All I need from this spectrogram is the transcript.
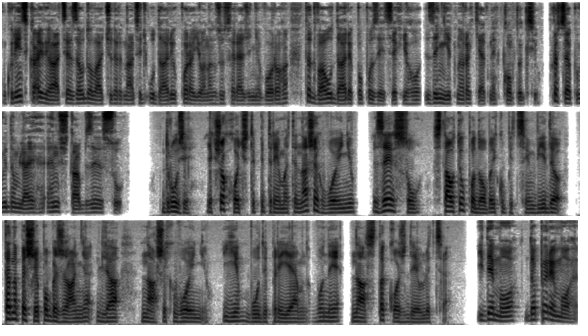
українська авіація завдала 14 ударів по районах зосередження ворога та два удари по позиціях його зенітно-ракетних комплексів. Про це повідомляє Генштаб ЗСУ. Друзі, якщо хочете підтримати наших воїнів ЗСУ, ставте вподобайку під цим відео та напиши побажання для наших воїнів. Їм буде приємно. Вони нас також дивляться. Йдемо до перемоги.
